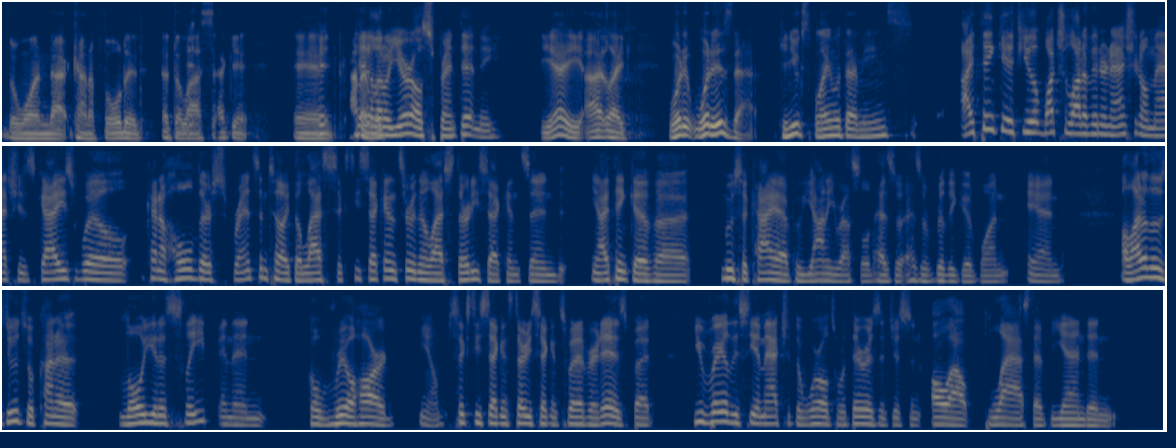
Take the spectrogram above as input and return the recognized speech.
the one that kind of folded at the last second and Hit, kinda hit a little looked- Euro sprint, didn't he? yeah I like what what is that can you explain what that means I think if you watch a lot of international matches, guys will kind of hold their sprints until like the last 60 seconds or in the last 30 seconds. And, you know, I think of uh, Musa Kayev, who Yianni wrestled, has a, has a really good one. And a lot of those dudes will kind of lull you to sleep and then go real hard, you know, 60 seconds, 30 seconds, whatever it is. But you rarely see a match at the Worlds where there isn't just an all out blast at the end. And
